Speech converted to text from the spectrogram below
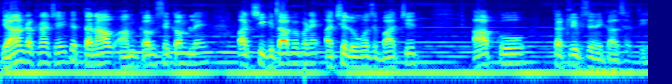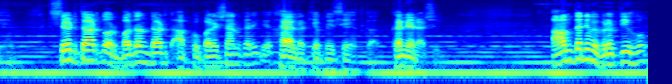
ध्यान रखना चाहिए कि तनाव हम कम से कम लें, अच्छी किताबें पढ़ें, अच्छे लोगों से बातचीत आपको तकलीफ़ से निकाल सकती है। सिर दर्द और बदन दर्द आपको परेशान करेंगे। ख्याल रखिए अपनी सेहत का। कन्या राशि, आमदनी में वृद्धि हो,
